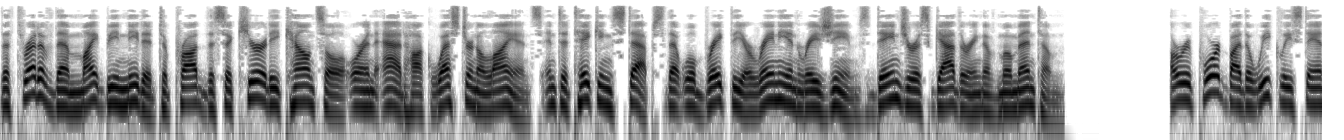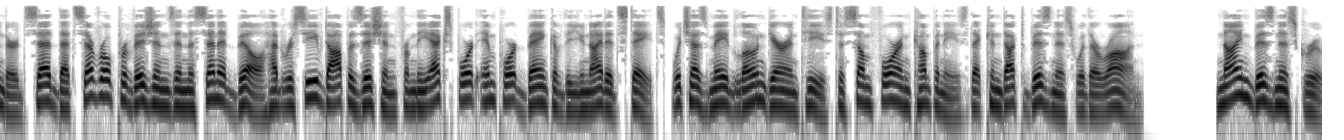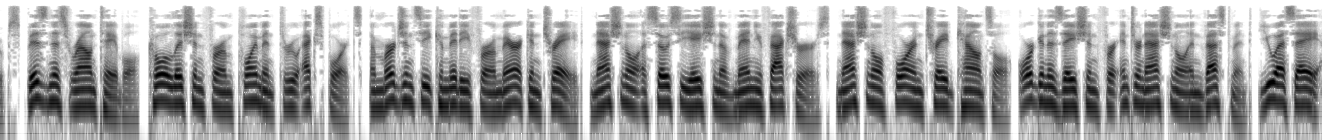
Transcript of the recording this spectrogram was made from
the threat of them might be needed to prod the Security Council or an ad hoc Western alliance into taking steps that will break the Iranian regime's dangerous gathering of momentum." A report by the Weekly Standard said that several provisions in the Senate bill had received opposition from the Export-Import Bank of the United States, which has made loan guarantees to some foreign companies that conduct business with Iran. Nine business groups Business Roundtable, Coalition for Employment Through Exports, Emergency Committee for American Trade, National Association of Manufacturers, National Foreign Trade Council, Organization for International Investment, USA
